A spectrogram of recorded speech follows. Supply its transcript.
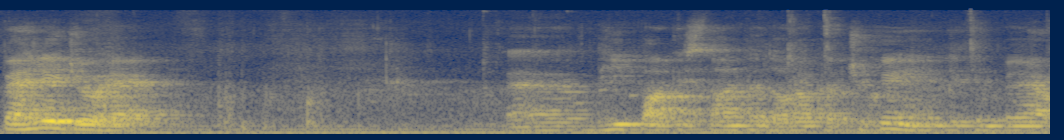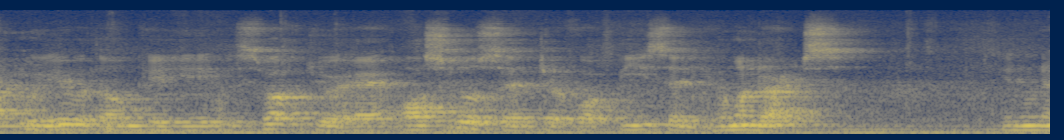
پہلے جو ہے بھی پاکستان کا دورہ کر چکے ہیں، لیکن میں آپ کو یہ بتاؤں کہ یہ اس وقت جو ہے Oslo center for peace and human rights انہوں نے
